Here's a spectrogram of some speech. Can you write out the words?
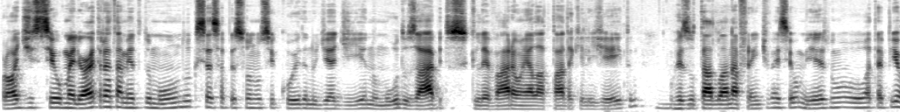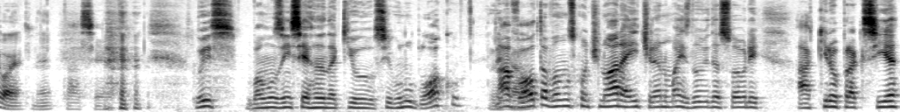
pode ser o melhor tratamento do mundo, que se essa pessoa não se cuida no dia a dia, não muda os hábitos que levaram ela a estar daquele jeito, uhum. o resultado lá na frente vai ser o mesmo ou até pior, né? Tá certo. Luiz, vamos encerrando aqui o segundo bloco. Legal. Na volta vamos continuar aí tirando mais dúvidas sobre a quiropraxia.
